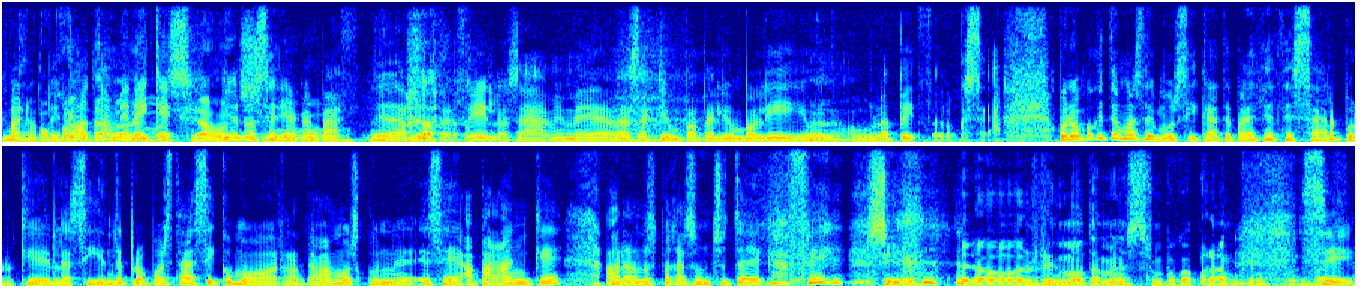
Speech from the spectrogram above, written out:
Bueno, pero también hay que... Yo no sería su- capaz de darle un perfil. O sea, a mí me das aquí un papel y un bolí, bueno, un lápiz o lo que sea. Bueno, un poquito más de música, ¿te parece, César? Porque la siguiente propuesta, así como arrancábamos con ese apalanque, ahora nos pegas un chute de café. Sí, pero el ritmo también es un poco apalanque. ¿no te Sí,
